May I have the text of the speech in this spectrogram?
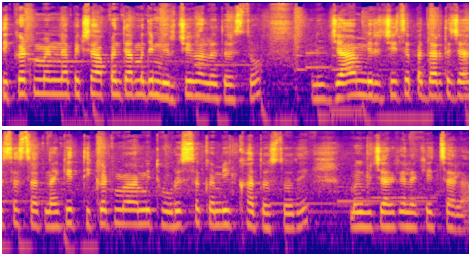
तिखट म्हणण्यापेक्षा आपण त्यामध्ये मिरची घालत असतो. आणि ज्या मिरचीचे पदार्थ जास्त असतात ना की तिखट मग आम्ही थोडंसं कमी खात असतो ते. मग विचार केला की चला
